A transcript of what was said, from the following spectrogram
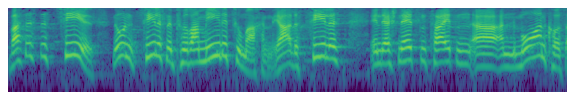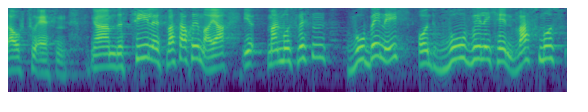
Was ist das Ziel? Nun, Ziel ist eine Pyramide zu machen. Ja, das Ziel ist in der schnellsten Zeit äh, einen Mohrenkurs aufzuessen. Ähm, das Ziel ist was auch immer. Ja, man muss wissen, wo bin ich und wo will ich hin? Was muss,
